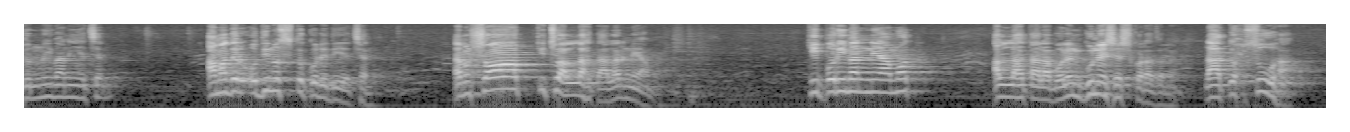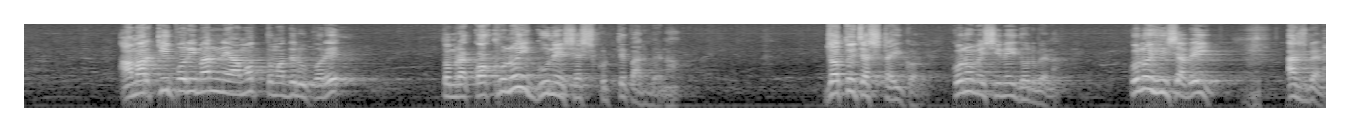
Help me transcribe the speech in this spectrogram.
জন্যই বানিয়েছেন, আমাদের অধীনস্থ করে দিয়েছেন, এবং সব কিছু আল্লাহ তালার নিয়ামত। কি পরিমাণ নিয়ামত? আল্লাহ তালা বলেন, গুণে শেষ করা যাবে না। লা তুহসুহা। আমার কি পরিমাণ নিয়ামত তোমাদের উপরে? তোমরা কখনোই গুণে শেষ করতে পারবে না। যতই চেষ্টাই করো, কোনো মেশিনেই ধরবে না। কোনো হিসাবেই আসবে না।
